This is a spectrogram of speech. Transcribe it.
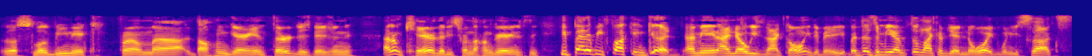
uh, Slovenic from uh, the Hungarian third division. I don't care that he's from the Hungarian. He better be fucking good. I mean, I know he's not going to be, but it doesn't mean I'm still not going to be annoyed when he sucks.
